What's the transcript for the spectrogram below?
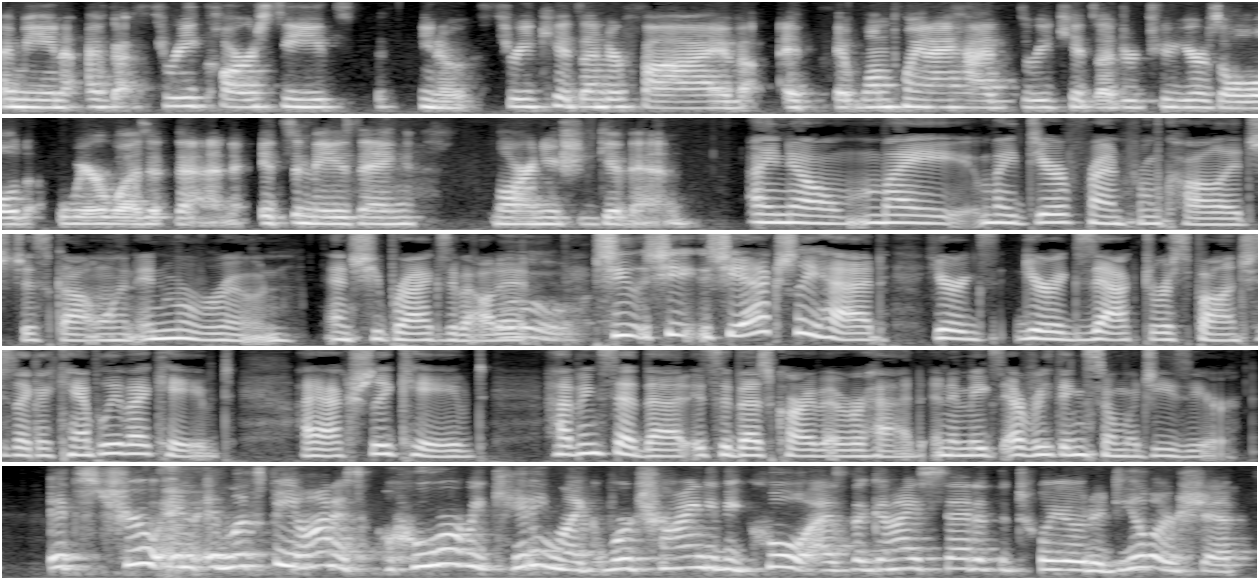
I mean, I've got three car seats, you know, three kids under five. At, at one point, I had three kids under two years old. Where was it then? It's amazing. Lauren, you should give in. I know my my dear friend from college just got one in maroon, and she brags about it. Ooh. She she she actually had your your exact response. She's like, I can't believe I caved. I actually caved. Having said that, it's the best car I've ever had, and it makes everything so much easier. It's true. And, and let's be honest, who are we kidding? Like, we're trying to be cool. As the guy said at the Toyota dealership,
